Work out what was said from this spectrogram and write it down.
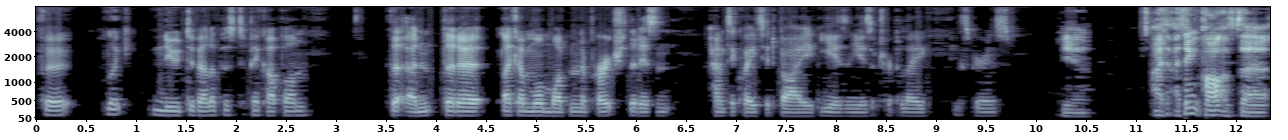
for like new developers to pick up on that are, that are like a more modern approach that isn't antiquated by years and years of AAA experience. Yeah. I, I think part of the,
